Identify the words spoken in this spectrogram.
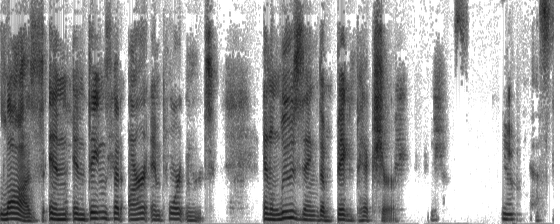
laws, in in things that aren't important, and losing the big picture. Yes. Yeah. Yes.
